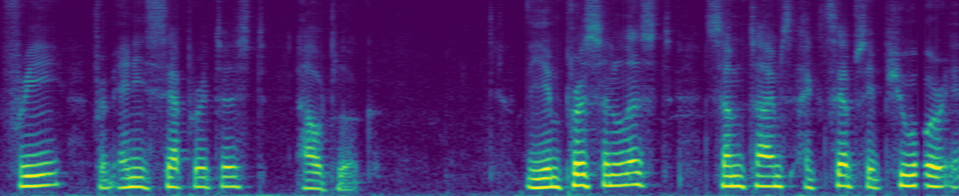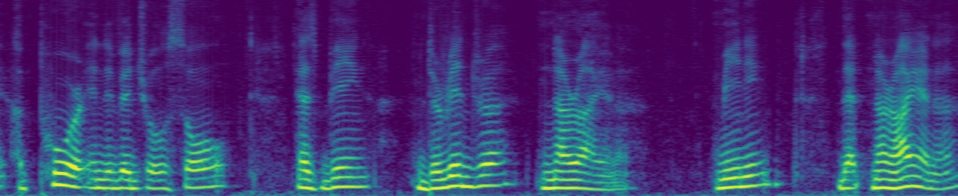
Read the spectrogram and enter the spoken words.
free from any separatist outlook. The impersonalist sometimes accepts a pure, a poor individual soul as being Daridra Narayana, meaning that Narayana,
